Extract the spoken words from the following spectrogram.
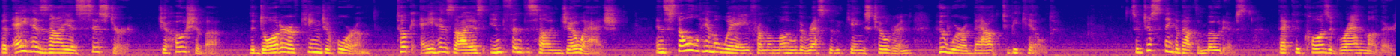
But Ahaziah's sister, Jehosheba, the daughter of King Jehoram, took Ahaziah's infant son Joash and stole him away from among the rest of the king's children who were about to be killed. So just think about the motives that could cause a grandmother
